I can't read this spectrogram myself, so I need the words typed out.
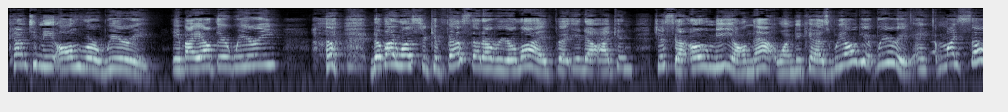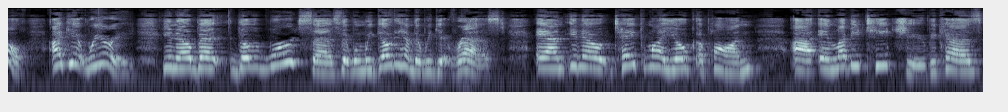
Come to me, all who are weary. Anybody out there weary? Nobody wants to confess that over your life, but you know, I can just uh, owe me on that one because we all get weary. And myself, I get weary, you know, but the word says that when we go to him that we get rest. And, you know, take my yoke upon uh, and let me teach you because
